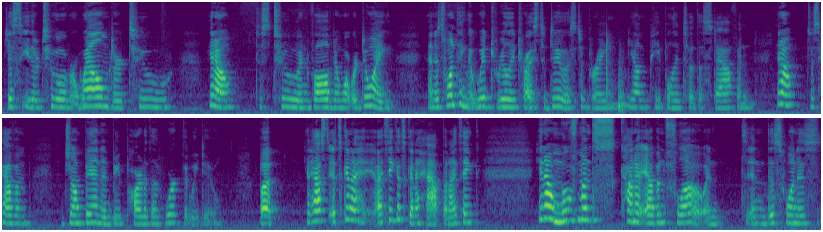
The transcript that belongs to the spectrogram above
just either too overwhelmed or too, you know, just too involved in what we're doing. And it's one thing that WID really tries to do is to bring young people into the staff and, you know, just have them jump in and be part of the work that we do. But it has to, it's going to, I think it's going to happen. I think, you know, movements kind of ebb and flow. And and this one is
